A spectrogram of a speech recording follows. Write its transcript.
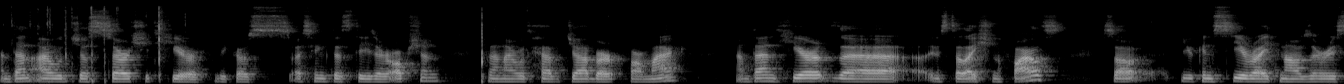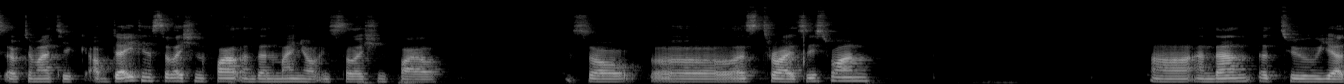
and then I would just search it here because I think that's the easier option. Then I would have Jabber for Mac and then here the installation files. So you can see right now there is automatic update installation file and then manual installation file. So uh, let's try this one. Uh, and then uh, to yeah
